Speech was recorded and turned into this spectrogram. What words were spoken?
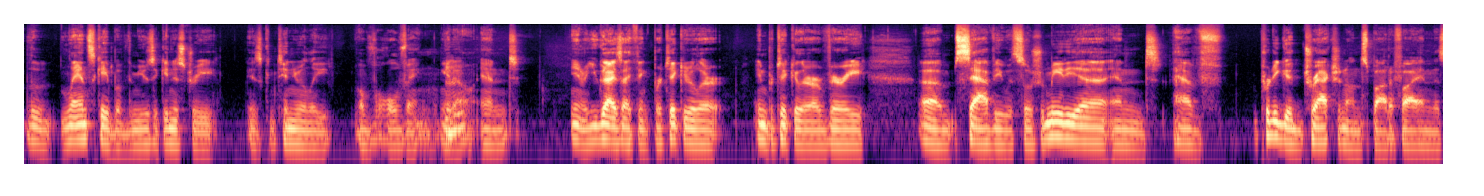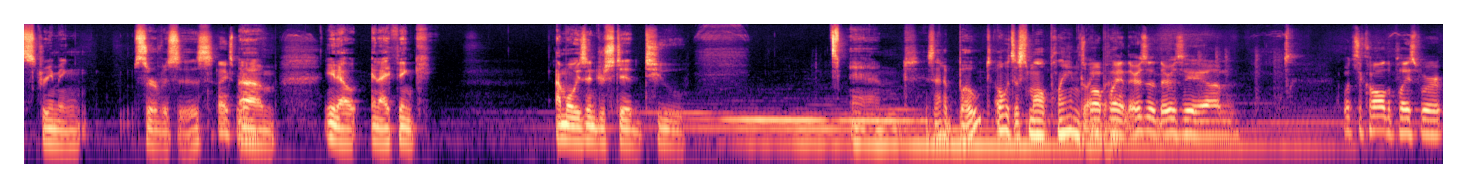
the landscape of the music industry is continually evolving. You know, and you know, you guys, I think, particular in particular, are very um, savvy with social media and have pretty good traction on Spotify and the streaming services. Thanks, man. Um, you know, and I think I'm always interested to. And is that a boat? Oh, it's a small plane going Small by. plane. There's a there's a um, what's it called? The place where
